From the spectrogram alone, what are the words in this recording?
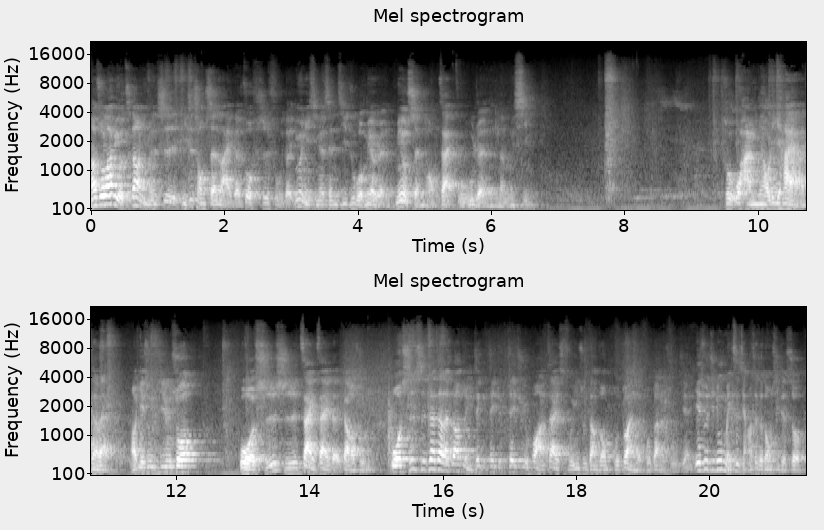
他说，拉比，我知道你们是你是从神来的，做师傅的，因为你行的神迹，如果没有人没有神同在，无人能行。说哇，你好厉害啊，对不对？然后耶稣基督说：“我实实在在的告诉你，我实实在在的告诉你，这个这句这句话在福音书当中不断的不断的出现。耶稣基督每次讲到这个东西的时候，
